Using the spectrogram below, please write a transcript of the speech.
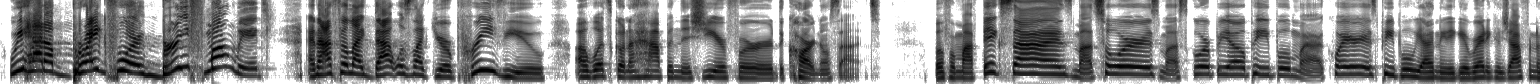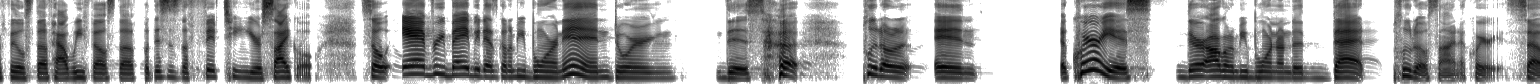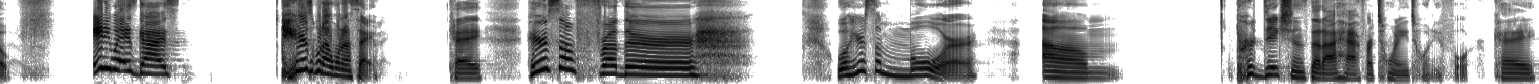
We had a break for a brief moment and I feel like that was like your preview of what's going to happen this year for the cardinal signs. But for my fixed signs, my Taurus, my Scorpio people, my Aquarius people, y'all need to get ready because y'all finna feel stuff how we felt stuff. But this is the 15 year cycle. So every baby that's gonna be born in during this Pluto and Aquarius, they're all gonna be born under that Pluto sign, Aquarius. So, anyways, guys, here's what I want to say. Okay. Here's some further, well, here's some more um, predictions that I have for 2024. Okay.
